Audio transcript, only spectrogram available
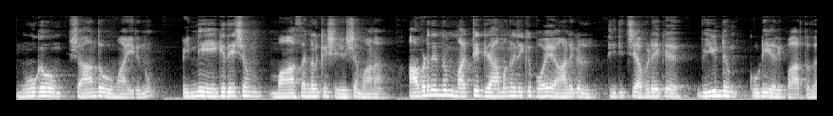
മൂകവും ശാന്തവുമായിരുന്നു. പിന്നെ ഏകദേശം മാസങ്ങൾക്ക് ശേഷമാണ് അവിടെ നിന്നും മറ്റ് ഗ്രാമങ്ങളിലേക്ക് പോയ ആളുകൾ തിരിച്ച് അവിടേക്ക് വീണ്ടും കുടിയേറി പാർത്തത്.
